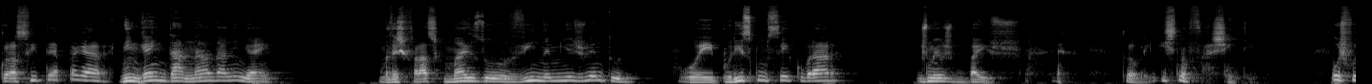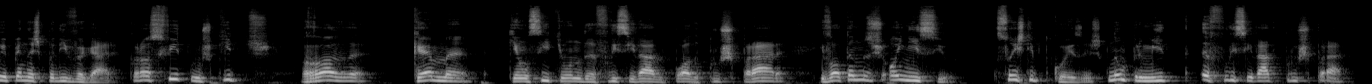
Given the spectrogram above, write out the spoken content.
CrossFit é pagar. Ninguém dá nada a ninguém. Uma das frases que mais ouvi na minha juventude. Foi por isso que comecei a cobrar os meus beijos. Estou a brincar. Isto não faz sentido. Hoje foi apenas para divagar. Crossfit, mosquitos, roda, cama, que é um sítio onde a felicidade pode prosperar, e voltamos ao início. São este tipo de coisas que não permite a felicidade prosperar.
